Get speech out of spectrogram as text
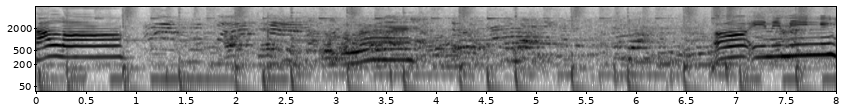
halo oh ini nih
